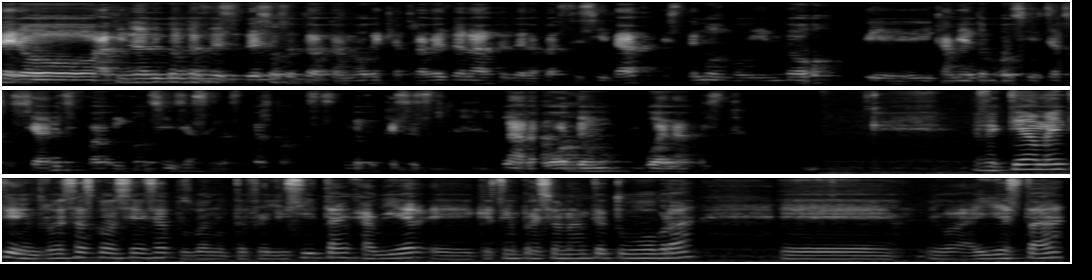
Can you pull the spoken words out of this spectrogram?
pero a final de cuentas de, eso se trata, ¿no? De que a través del arte, de la plasticidad, estemos moviendo eh, y cambiando conciencias sociales y conciencias en las personas. Yo creo que esa es la labor de un buen artista. Efectivamente, y dentro de esas conciencias, pues bueno, te felicitan, Javier, eh, que está impresionante tu obra. Eh, ahí está.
